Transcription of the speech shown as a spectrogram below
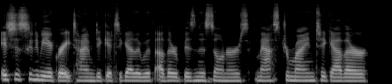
it's just going to be a great time to get together with other business owners, mastermind together,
